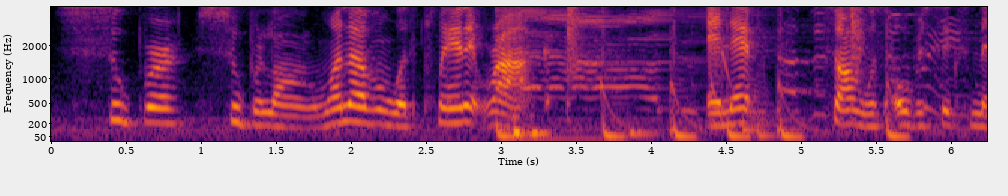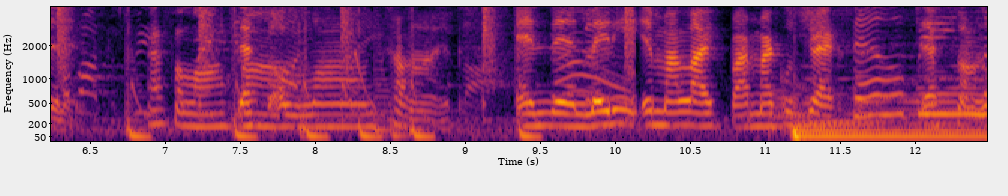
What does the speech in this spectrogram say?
super, super long. One of them was Planet Rock. And that song was over six minutes. That's a long song. That's a long time. And then Lady in My Life by Michael Jackson. That song was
